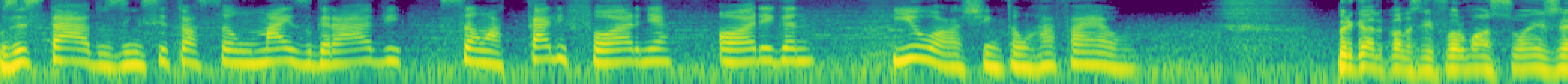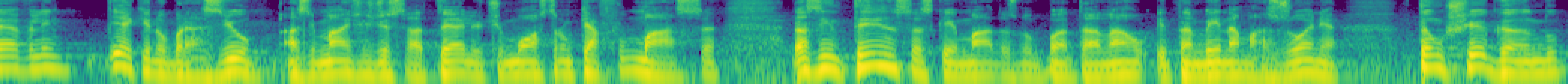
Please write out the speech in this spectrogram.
Os estados em situação mais grave são a Califórnia, Oregon e Washington, Rafael. Obrigado pelas informações, Evelyn. E aqui no Brasil, as imagens de satélite mostram que a fumaça das intensas queimadas no Pantanal e também na Amazônia estão chegando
